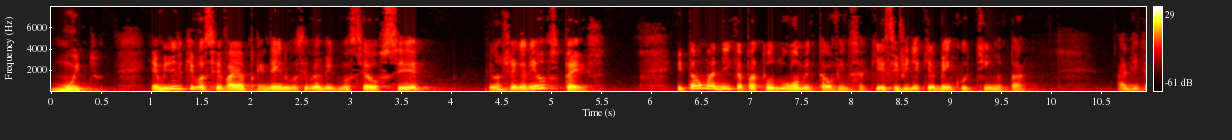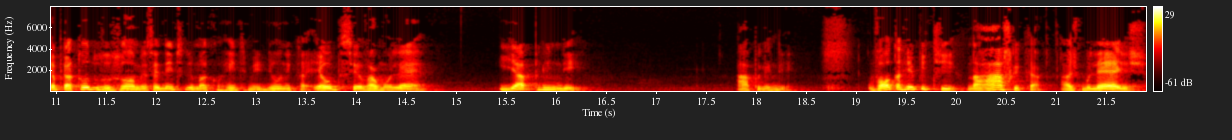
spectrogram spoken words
Muito. E à medida que você vai aprendendo, você vai ver que você é o ser que não chega nem aos pés. Então, uma dica para todo homem que está ouvindo isso aqui, esse vídeo aqui é bem curtinho, tá? A dica para todos os homens é dentro de uma corrente mediúnica é observar a mulher e aprender. Aprender. Volto a repetir, na África, as mulheres,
